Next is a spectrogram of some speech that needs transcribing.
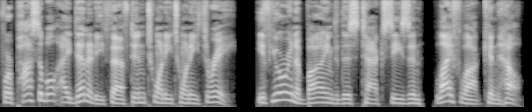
for possible identity theft in 2023. If you're in a bind this tax season, Lifelock can help.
